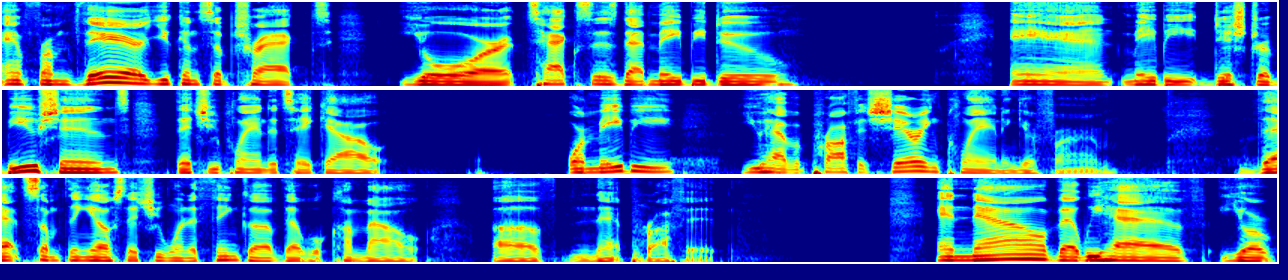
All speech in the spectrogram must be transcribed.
And from there, you can subtract your taxes that may be due and maybe distributions that you plan to take out. Or maybe you have a profit sharing plan in your firm. That's something else that you want to think of that will come out of net profit. And now that we have your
